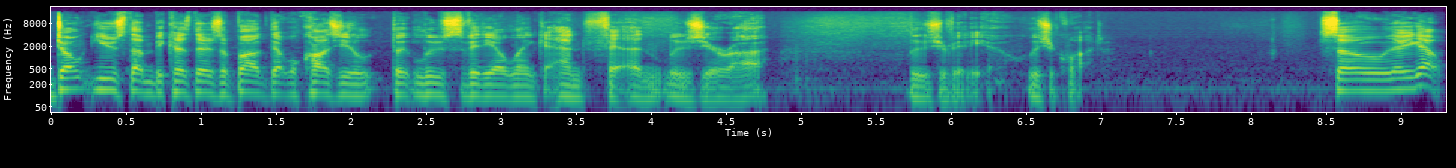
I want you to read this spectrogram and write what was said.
don't use them because there's a bug that will cause you to lose video link and fi- and lose your uh, lose your video, lose your quad. So there you go.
